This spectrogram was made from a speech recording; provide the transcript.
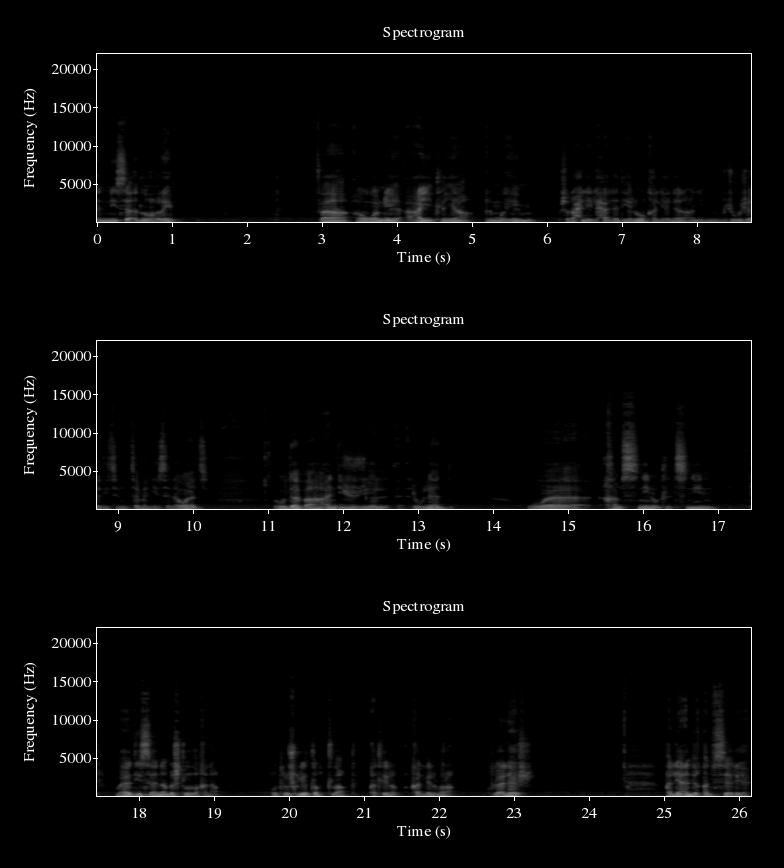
النساء المغرب. فهو مني عيط ليا. المهم شرح لي الحالة ديالو قال لي أنا راني مجوج هادي ثمانية سنوات. ودابا عندي جوج ديال الأولاد وخمس سنين وثلاث سنين. وهذه سنة باش طلقنا. قلت له شكون اللي طلب الطلاق؟ قالت لي قال لي المرأة. قلت له علاش؟ قال لي عندي قذف سريع.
